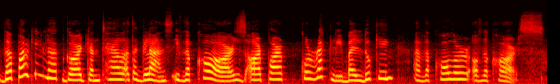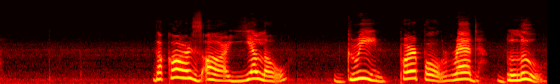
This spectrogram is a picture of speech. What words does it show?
The parking lot guard can tell at a glance if the cars are parked correctly by looking at the color of the cars. The cars are yellow, green, purple, red, blue.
